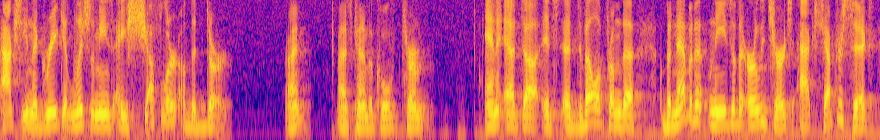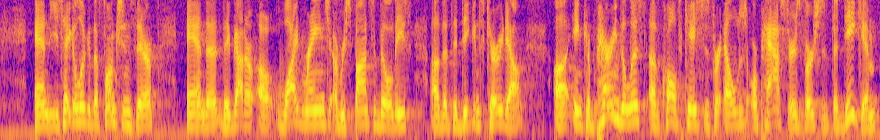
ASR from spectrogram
Actually, in the Greek, it literally means a shuffler of the dirt. Right? That's kind of a cool term. And it, uh, it's uh, developed from the benevolent needs of the early church, Acts chapter 6. And you take a look at the functions there, and uh, they've got a, a, wide range of responsibilities uh, that the deacons carried out. Uh, in comparing the list of qualifications for elders or pastors versus the deacon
